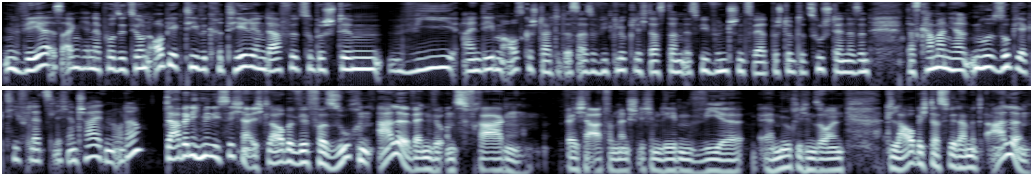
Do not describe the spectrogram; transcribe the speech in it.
wer ist eigentlich in der Position, objektive Kriterien dafür zu bestimmen, wie ein Leben ausgestaltet ist, also wie glücklich das dann ist, wie wünschenswert bestimmte Zustände sind. Das kann man ja nur subjektiv letztlich entscheiden, oder? Da bin ich mir nicht sicher. Ich glaube, wir versuchen alle, wenn wir uns fragen, welche Art von menschlichem Leben wir ermöglichen sollen, glaube ich, dass wir damit alle,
